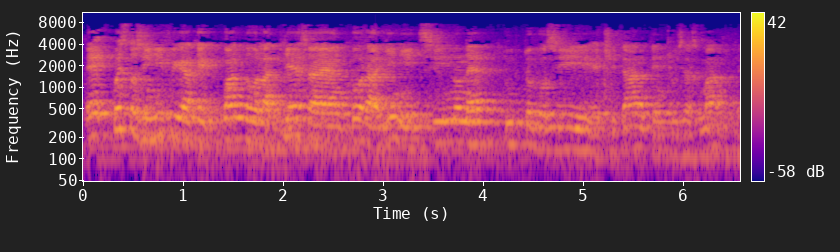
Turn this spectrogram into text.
E questo significa che quando la Chiesa è ancora agli inizi non è tutto così eccitante, entusiasmante.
